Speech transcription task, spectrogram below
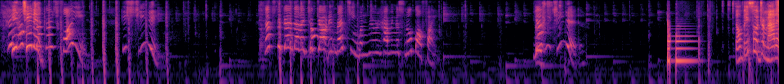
Hey, He how come cheated. That guy's flying. He's cheating. That's the guy that I took out in red team when we were having a snowball fight. Yeah, he cheated. Don't be so dramatic.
